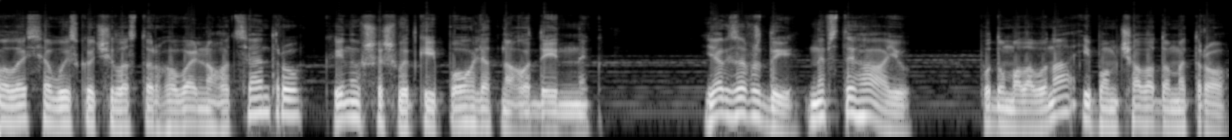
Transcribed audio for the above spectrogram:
Олеся вискочила з торговельного центру, кинувши швидкий погляд на годинник. Як завжди, не встигаю, подумала вона і помчала до метро.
